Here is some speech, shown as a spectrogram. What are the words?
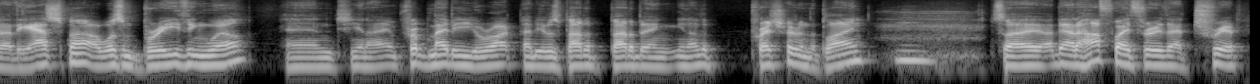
uh, the asthma, I wasn't breathing well. And, you know, maybe you're right. Maybe it was part of, part of being, you know, the pressure in the plane. So about halfway through that trip,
